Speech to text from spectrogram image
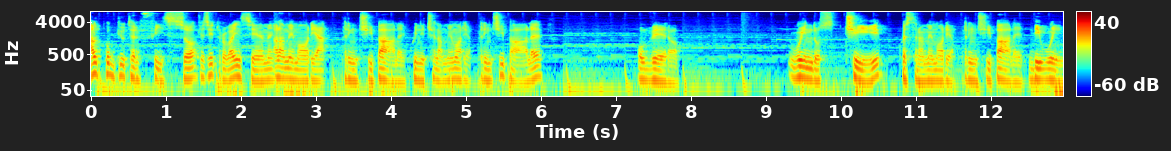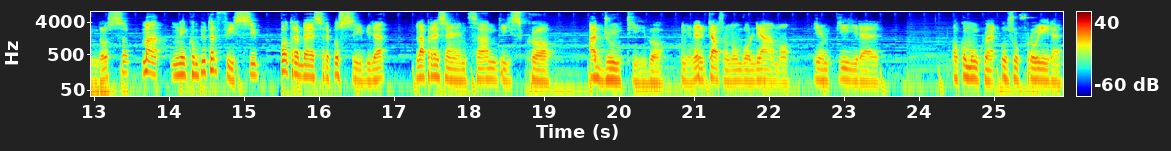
al computer fisso che si trova insieme alla memoria principale. Quindi c'è la memoria principale, ovvero Windows C, questa è la memoria principale di Windows, ma nei computer fissi potrebbe essere possibile la presenza di un disco aggiuntivo. Quindi nel caso non vogliamo riempire o comunque usufruire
